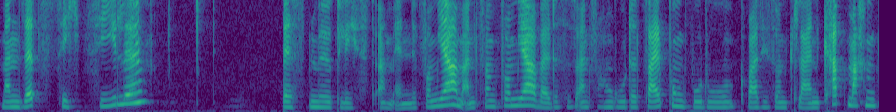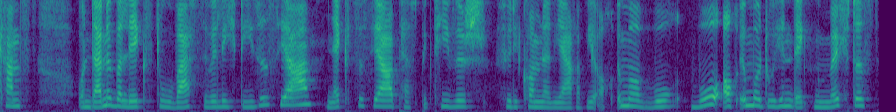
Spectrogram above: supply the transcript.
Man setzt sich Ziele, bestmöglichst am Ende vom Jahr, am Anfang vom Jahr, weil das ist einfach ein guter Zeitpunkt, wo du quasi so einen kleinen Cut machen kannst und dann überlegst du, was will ich dieses Jahr, nächstes Jahr, perspektivisch für die kommenden Jahre, wie auch immer, wo, wo auch immer du hindenken möchtest,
